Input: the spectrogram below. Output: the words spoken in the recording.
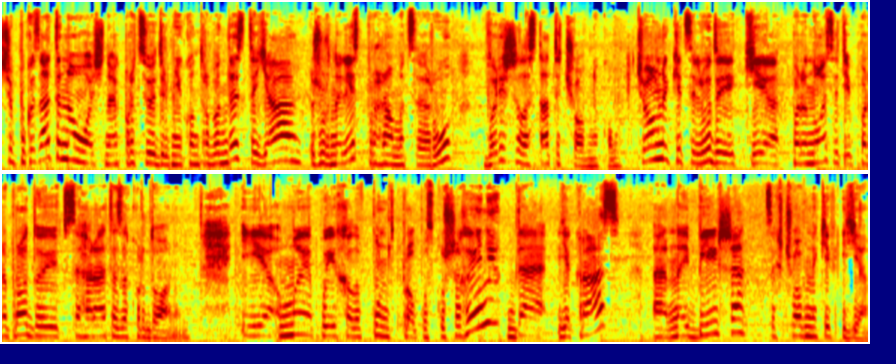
Щоб показати наочно, як працюють дрібні контрабандисти, я, журналіст програми ЦРУ, вирішила стати човником. Човники це люди, які переносять і перепродають сигарети за кордоном. І ми поїхали в пункт пропуску Шагині, де якраз е, найбільше цих човників є.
